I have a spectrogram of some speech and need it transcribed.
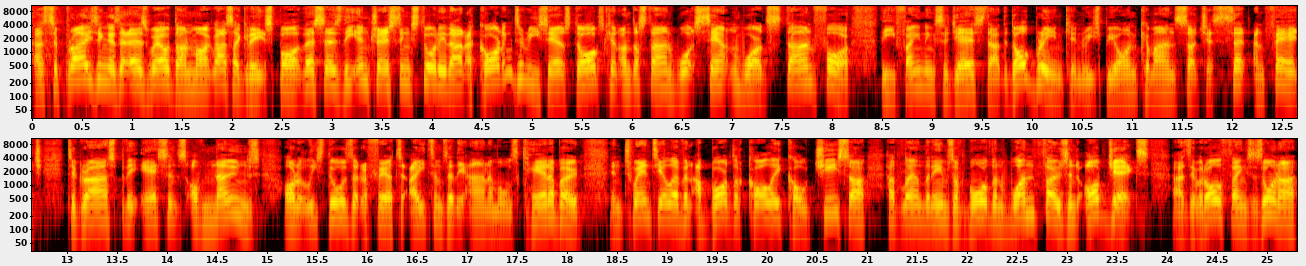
As surprising as it is, well done, Mark. That's a great spot. This is the interesting story that, according to research, dogs can understand what certain words stand for. The findings suggest that the dog brain can reach beyond commands such as sit and fetch to grasp the essence of nouns, or at least those that refer to items that the animals care about. In 2011, a border collie called Chaser had learned the names of more than 1,000 objects, as they were all things his owner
